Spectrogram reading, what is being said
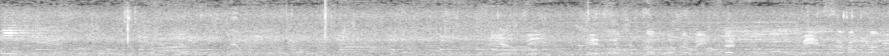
தெரியல காசு இல்லைங்க இல்லைன்னா நான் அனுப்பும்போது ஆடியோ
